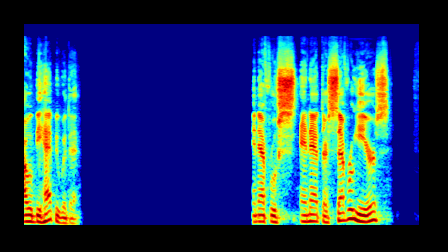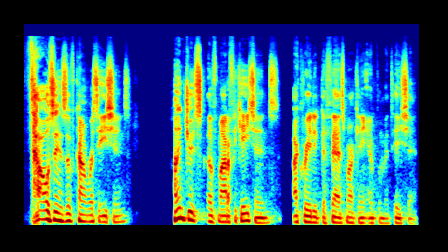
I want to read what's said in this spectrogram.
I would be happy with that. And after, and after several years, thousands of conversations, hundreds of modifications, I created the fast marketing implementation,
